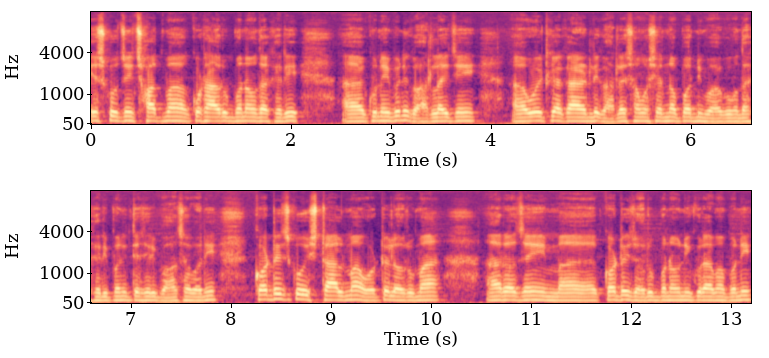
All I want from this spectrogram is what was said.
यसको चाहिँ छतमा कोठाहरू बनाउँदाखेरि कुनै पनि घरलाई चाहिँ वेटका कारणले घरलाई समस्या नपर्ने भएको हुँदाखेरि पनि त्यसरी भएछ भने कटेजको स्टाइलमा होटलहरूमा र चाहिँ कटेजहरू बनाउने कुरामा पनि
